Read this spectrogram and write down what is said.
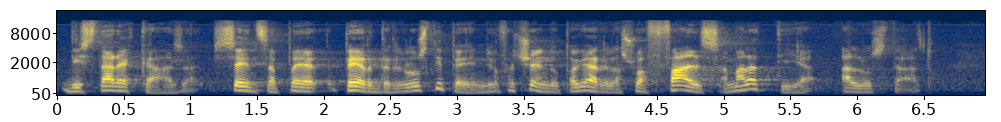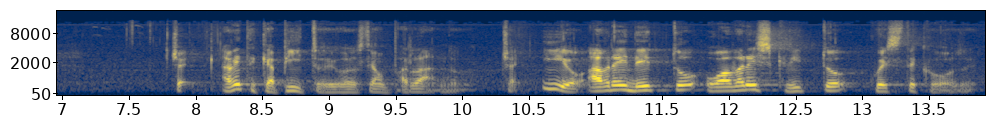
di stare a casa senza per perdere lo stipendio facendo pagare la sua falsa malattia allo Stato. Avete capito di cosa stiamo parlando? Cioè, io avrei detto o avrei scritto queste cose.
